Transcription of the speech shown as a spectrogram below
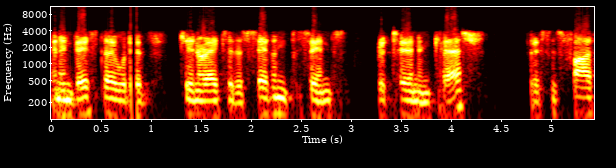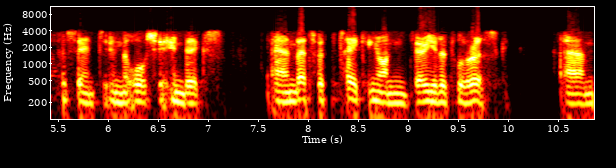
an investor would have generated a 7% return in cash versus 5% in the all index. And that's with taking on very little risk. Um,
